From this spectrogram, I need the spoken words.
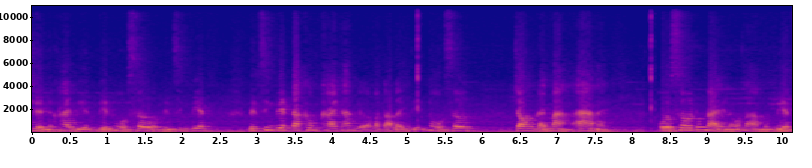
truyền được hai biến, biến hồ sơ và biến sinh viên. Biến sinh viên ta không khai thác nữa mà ta lấy biến hồ sơ trong cái mảng A này. Hồ sơ lúc này nó là một biến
